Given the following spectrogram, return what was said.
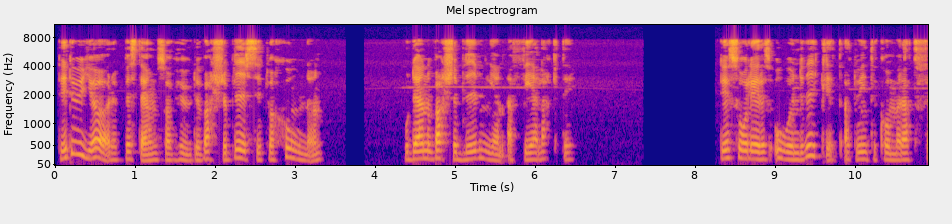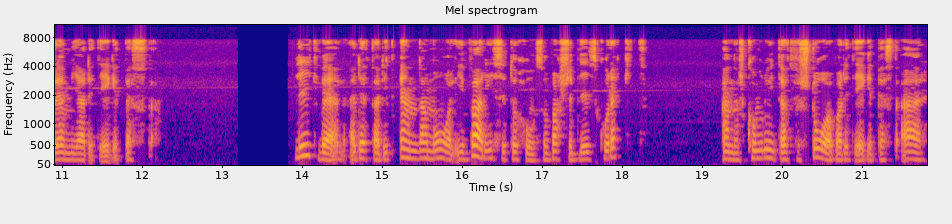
Det du gör bestäms av hur du varse blir situationen och den varseblivningen är felaktig. Det är således oundvikligt att du inte kommer att främja ditt eget bästa. Likväl är detta ditt enda mål i varje situation som varseblivs korrekt. Annars kommer du inte att förstå vad ditt eget bästa är.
